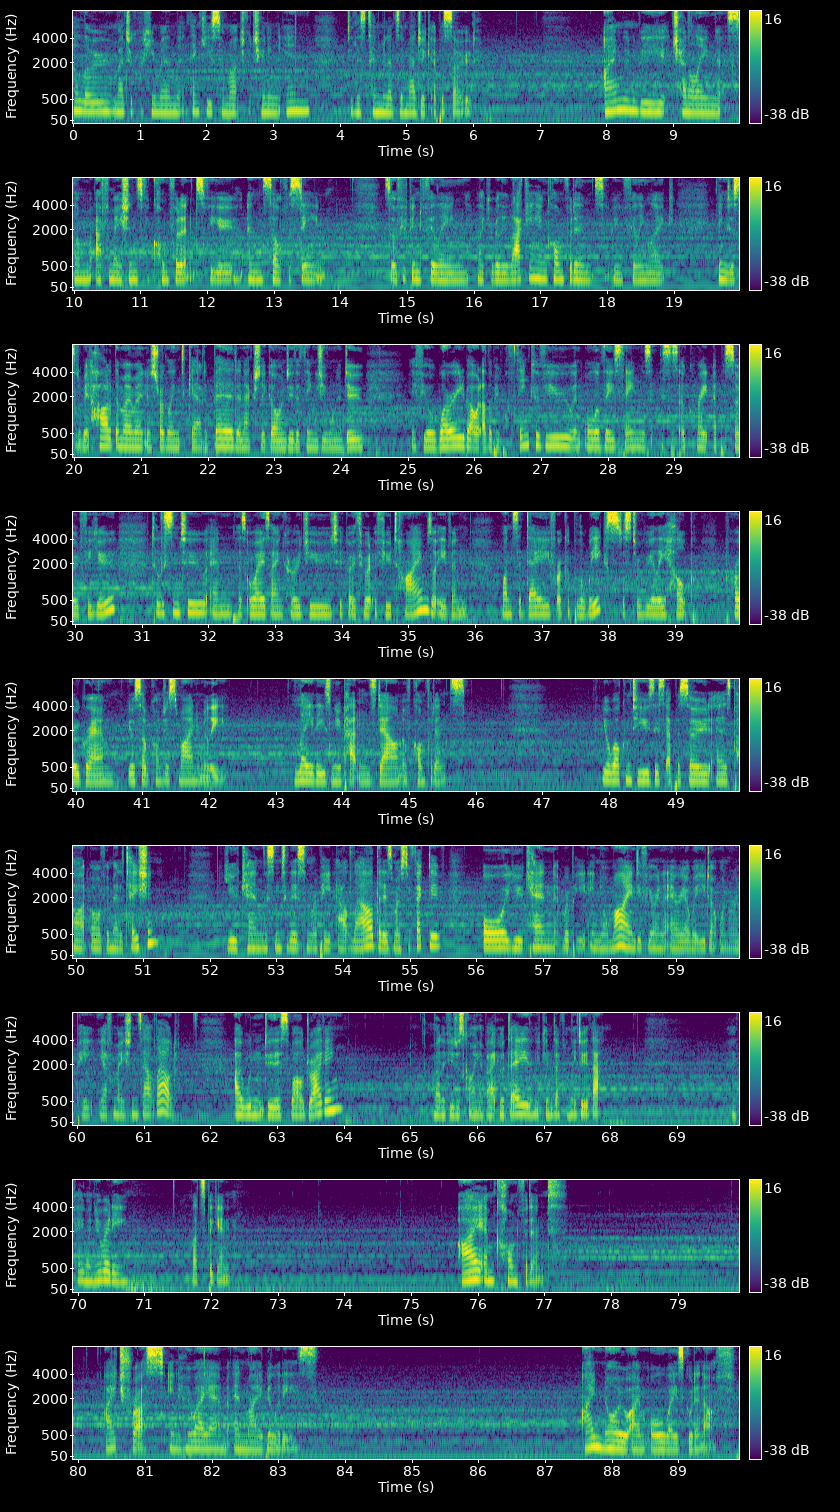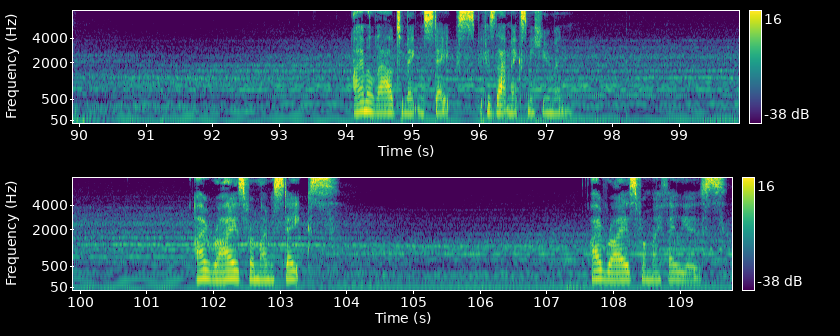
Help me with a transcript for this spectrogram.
Hello, magical human. Thank you so much for tuning in to this 10 Minutes of Magic episode. I am going to be channeling some affirmations for confidence for you and self esteem. So, if you've been feeling like you're really lacking in confidence, you've been feeling like things are just a little bit hard at the moment, you're struggling to get out of bed and actually go and do the things you want to do, if you're worried about what other people think of you and all of these things, this is a great episode for you to listen to. And as always, I encourage you to go through it a few times or even once a day for a couple of weeks just to really help program your subconscious mind and really lay these new patterns down of confidence. You're welcome to use this episode as part of a meditation you can listen to this and repeat out loud, that is most effective, or you can repeat in your mind if you're in an area where you don't want to repeat the affirmations out loud. I wouldn't do this while driving, but if you're just going about your day, then you can definitely do that. Okay, when you're ready, let's begin. I am confident I trust in who I am and my abilities. I know I'm always good enough. I am allowed to make mistakes because that makes me human. I rise from my mistakes. I rise from my failures.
